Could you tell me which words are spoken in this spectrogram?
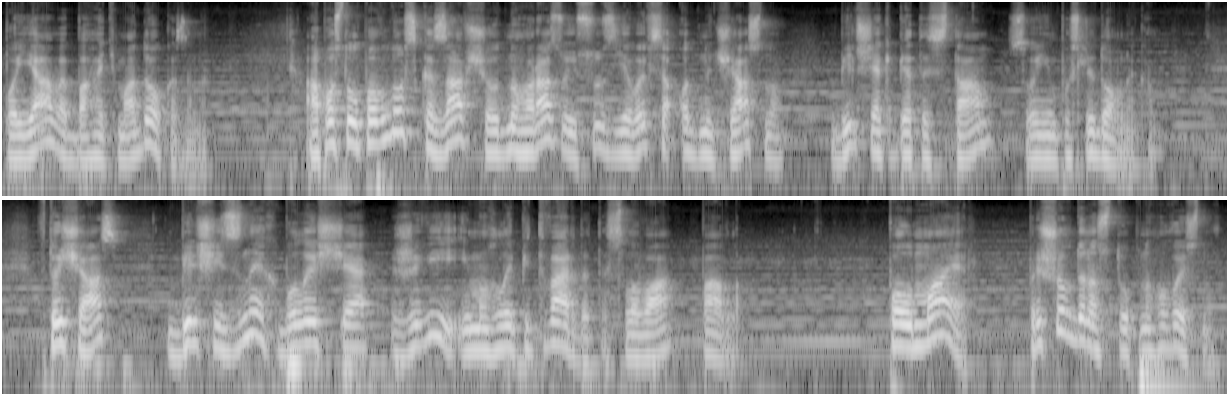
появи багатьма доказами. Апостол Павло сказав, що одного разу Ісус з'явився одночасно більш як 500 своїм послідовникам. В той час більшість з них були ще живі і могли підтвердити слова Павла. Пол Майер прийшов до наступного висновку.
